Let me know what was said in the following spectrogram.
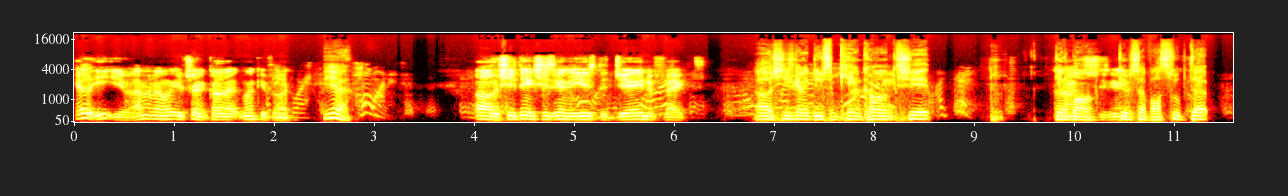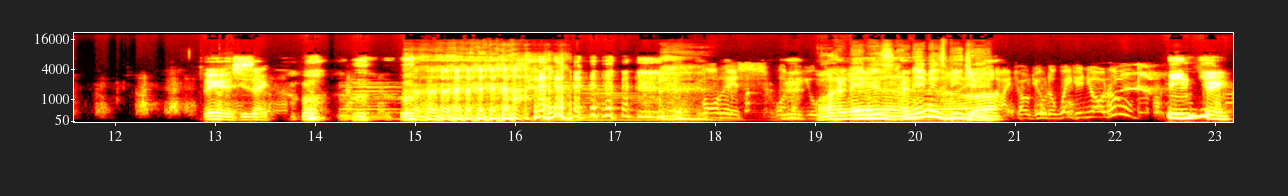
He'll eat you. I don't know what you're trying to call that monkey for. Yeah. Pull on it. Oh, she thinks she's gonna use the Jane effect. Oh, she's gonna do some King Kong shit. Get him Uh, all, she's get gonna- herself all swooped up. Look at it. She's like, oh, Boris, what are you Well, her name is her name is BJ. I told you to wait in your room. Mean Jane.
